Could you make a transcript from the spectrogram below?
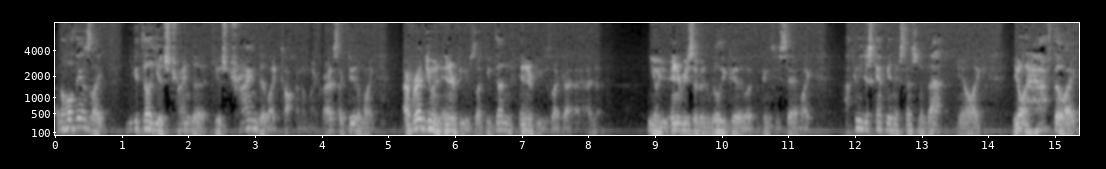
and the whole thing is like you could tell he was trying to he was trying to like talk on the mic, right? It's like, dude, I'm like, I've read you in interviews, like you've done interviews, like I, I you know, your interviews have been really good, like the things you say. I'm like, how come you just can't be an extension of that? You know, like you don't have to like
